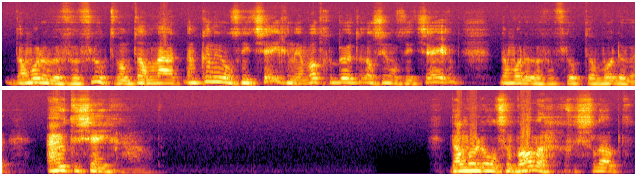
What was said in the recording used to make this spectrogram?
dan worden we vervloekt. Want dan, laat, dan kan hij ons niet zegenen. En wat gebeurt er als hij ons niet zegent? Dan worden we vervloekt. Dan worden we uit de zee gehaald. Dan worden onze wallen gesloopt.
